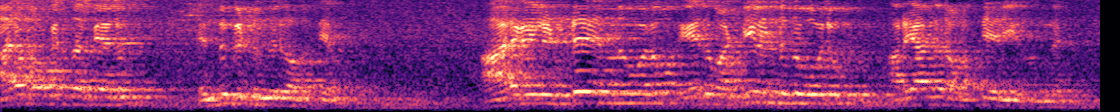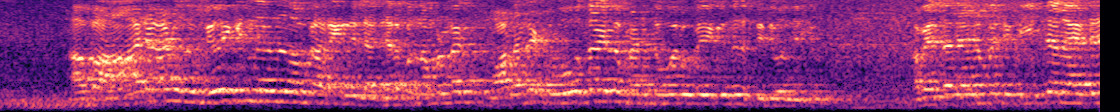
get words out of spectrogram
ആരെ പോക്കറ്റ് തപ്പിയാലും എന്തും കിട്ടുന്നൊരു അവസ്ഥയാണ്. ആരെ കയ്യിലുണ്ട് എന്ന് പോലും ഏത് വണ്ടിയിലുണ്ടെന്ന് പോലും അറിയാത്തൊരു അവസ്ഥയായിരിക്കും ഇന്ന്. അപ്പോൾ ആരാണ് ഉപയോഗിക്കുന്നതെന്ന് നമുക്ക് അറിയുന്നില്ല. ചിലപ്പോൾ വളരെ ക്ലോസ് ആയിട്ടുള്ള ഫ്രണ്ട്സ് പോലും ഉപയോഗിക്കുന്ന സ്ഥിതി വന്നിരിക്കും അപ്പോൾ എന്തായാലും അതിനെപ്പറ്റി ഡീറ്റെയിൽ ആയിട്ട്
